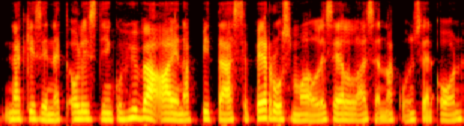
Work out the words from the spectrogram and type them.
näkisin, että olisi niin kuin hyvä aina pitää se perusmalli sellaisena kuin se on.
